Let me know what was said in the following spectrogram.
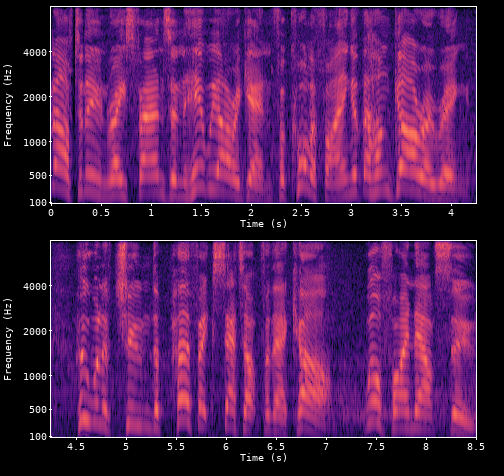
Good afternoon, race fans, and here we are again for qualifying at the Hungaroring. Who will have tuned the perfect setup for their car? We'll find out soon.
